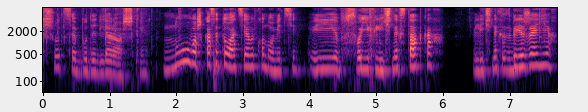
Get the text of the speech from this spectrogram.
Що це буде для Рашки? Ну, важка ситуація в економіці. І в своїх лічних статках, лічних збереженнях,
